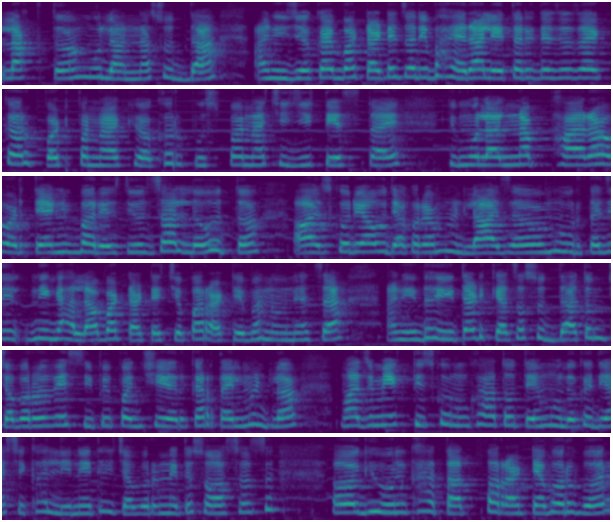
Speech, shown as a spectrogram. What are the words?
लागतं मुलांना सुद्धा. आणि जे काय बटाटे जरी बाहेर आले तरी त्याचं जे करपटपणा किंवा खरपूसपणाची जी टेस्ट आहे ती मुलांना फार आवडते. आणि बरेच दिवस झालं होतं. आज करूया उद्या करूया म्हटलं. आज मुहूर्त जे निघाला बटाट्याचे पराठे बनवण्याचा. आणि दही तडक्याचा सुद्धा तुमच्याबरोबर रेसिपी पण शेअर करता येईल म्हटलं. माझं मी एकटीच करून खात होते. मुलं कधी अशी खाल्ली नाही त्याच्याबरोबर नाही तर सॉसच घेऊन खातात पराठ्याबरोबर.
